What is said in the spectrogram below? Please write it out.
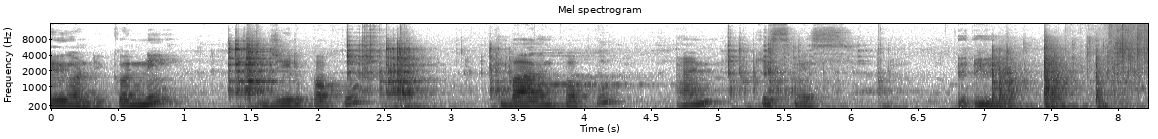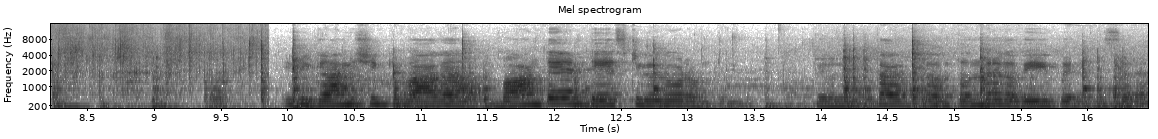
ఇదిగోండి కొన్ని జీడిపప్పు బాదం పప్పు అండ్ కిస్మిస్. ఇవి గార్నిషింగ్కి బాగా బాగుంటాయి అండ్ టేస్టీగా కూడా ఉంటుంది. ఇవి ఎంత తొందరగా వేగిపోయినాయి సరే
